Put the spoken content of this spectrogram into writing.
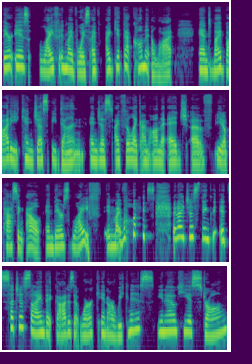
there is life in my voice. I I get that comment a lot and my body can just be done and just I feel like I'm on the edge of, you know, passing out and there's life in my voice. And I just think it's such a sign that God is at work in our weakness, you know, he is strong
